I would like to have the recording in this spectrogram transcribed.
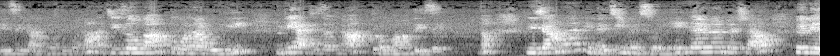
ဒီစိတ်ကမဟုတ်ဘူးပေါ့နော်အကြီးဆုံးကသူဝနာဘူမီဒုတိယအကြီးဆုံးကဒွန်မောင်းဒီစိတ်နော်ဒီကြောင်းလမ်းအနေနဲ့ကြည့်မယ်ဆိုရင်ကဲရန်တစ်လျှောက်ပင်လေ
